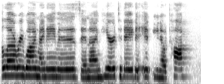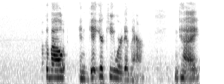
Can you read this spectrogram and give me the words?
hello everyone, my name is, and I'm here today to, you know, talk about and get your keyword in there. Okay,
